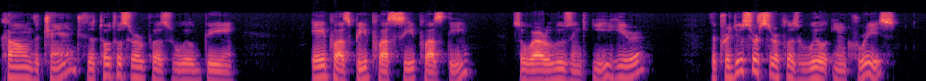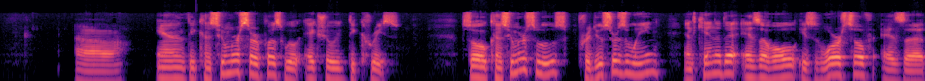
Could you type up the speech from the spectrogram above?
count the change, the total surplus will be A plus B plus C plus D. So we are losing E here. The producer surplus will increase. Uh, and the consumer surplus will actually decrease. So consumers lose, producers win, and Canada as a whole is worse off as a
